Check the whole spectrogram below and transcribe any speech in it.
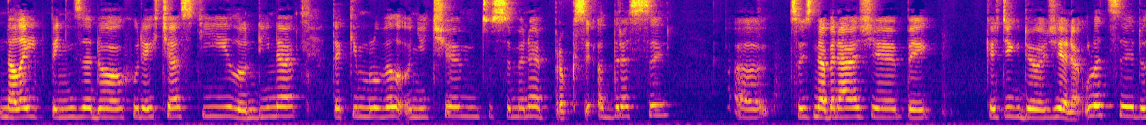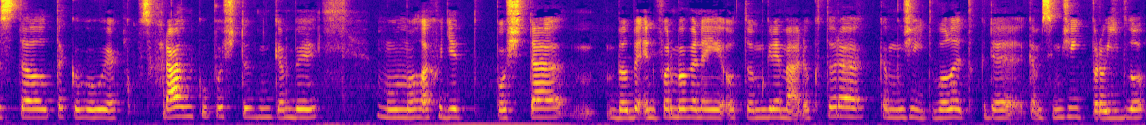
nalejt peníze do chudých částí Londýna. Taky mluvil o něčem, co se jmenuje proxy adresy, eh, což znamená, že by každý, kdo žije na ulici, dostal takovou jako schránku poštovní, kam by mu mohla chodit pošta, byl by informovaný o tom, kde má doktora, kam může jít volit, kde, kam si může jít pro jídlo.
